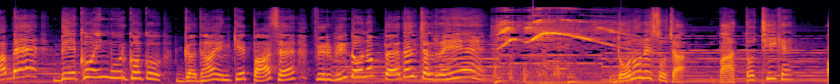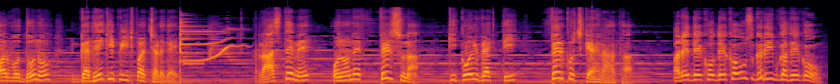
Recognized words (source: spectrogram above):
अबे, देखो इन मूर्खों को। गधा इनके पास है, फिर भी दोनों पैदल चल रहे हैं। दोनों ने सोचा बात तो ठीक है और वो दोनों गधे की पीठ पर चढ़ गए। रास्ते में उन्होंने फिर सुना कि कोई व्यक्ति फिर कुछ कह रहा था। अरे देखो देखो उस गरीब गधे को।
